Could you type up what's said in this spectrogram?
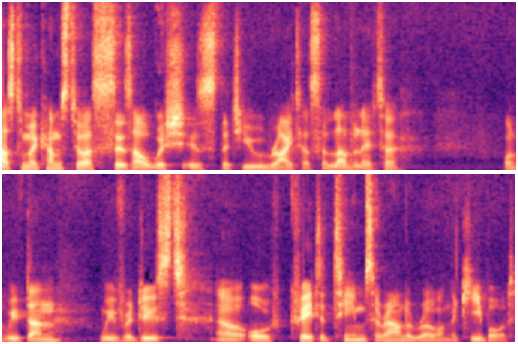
Customer comes to us, says, our wish is that you write us a love letter. What we've done, we've reduced uh, or created teams around a row on the keyboard.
